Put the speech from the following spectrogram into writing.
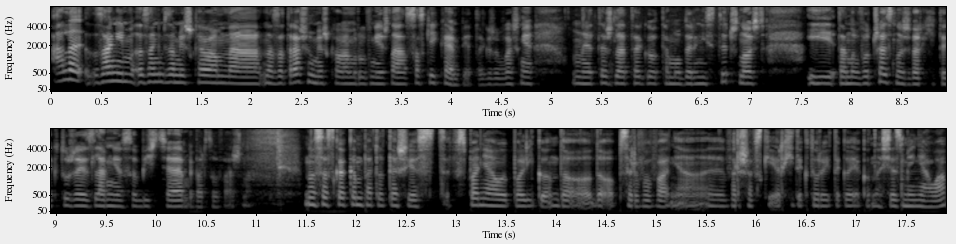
Ale zanim, zanim zamieszkałam na, na Zatrasiu, mieszkałam również na Saskiej Kępie, także właśnie mm, też dlatego ta modernistyczność i ta nowoczesność w architekturze jest dla mnie osobiście bardzo ważna. No Saska Kępa to też jest wspaniały poligon do, do obserwowania y, warszawskiej architektury i tego, jak ona się zmieniała.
